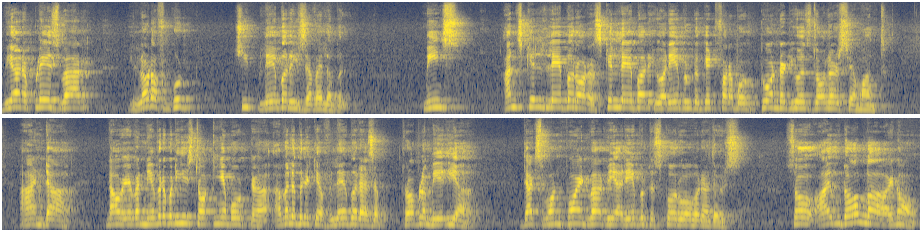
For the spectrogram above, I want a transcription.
we are a place where a lot of good, cheap labor is available. Means unskilled labor or a skilled labor you are able to get for about 200 US dollars a month. And uh, now, when everybody is talking about uh, availability of labor as a problem area, that's one point where we are able to score over others. So, I would all, uh, you know,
